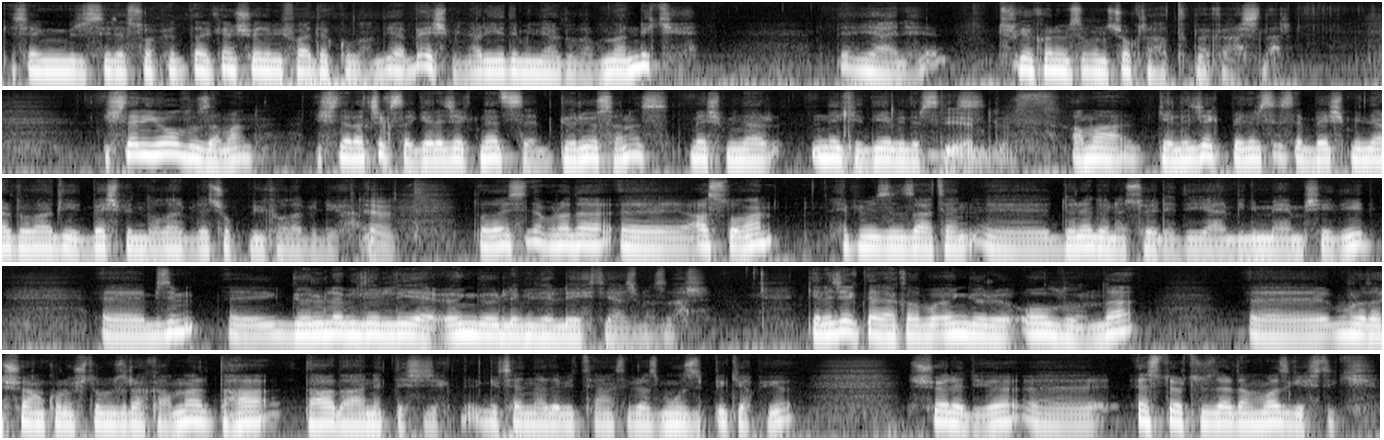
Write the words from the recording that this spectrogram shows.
Geçen gün birisiyle sohbet ederken şöyle bir ifade kullandı. Ya 5 milyar 7 milyar dolar bunlar ne ki? E, yani Türk ekonomisi bunu çok rahatlıkla karşılar. İşler iyi olduğu zaman işler açıksa, gelecek netse görüyorsanız 5 milyar ne ki diyebilirsiniz. Diyebiliriz. Ama gelecek belirsizse 5 milyar dolar değil 5 bin dolar bile çok büyük olabiliyor. Evet. Dolayısıyla burada e, asıl olan hepimizin zaten e, döne döne söylediği yani bilinmeyen bir şey değil. E, bizim e, görülebilirliğe, öngörülebilirliğe ihtiyacımız var. Gelecekle alakalı bu öngörü olduğunda e, burada şu an konuştuğumuz rakamlar daha daha daha netleşecek. Geçenlerde bir tanesi biraz muziplik yapıyor. Şöyle diyor, e, S400'lerden vazgeçtik.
